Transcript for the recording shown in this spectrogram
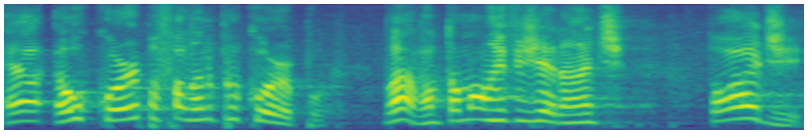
é, é o corpo falando para o corpo. Vá, vamos tomar um refrigerante. Pode.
